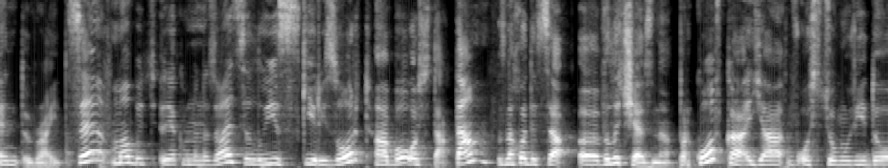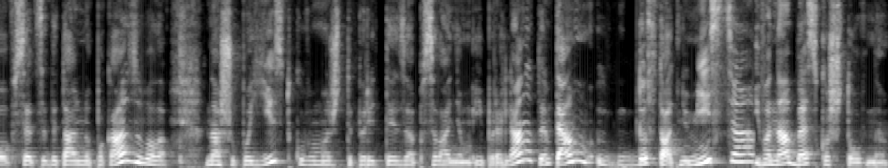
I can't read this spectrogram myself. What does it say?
and Ride. Це, мабуть, як воно називається, Луїз Ski Resort, або ось так. Там знаходиться е, величезна парковка. Я в ось цьому відео все це детально показувала. Нашу поїздку. Ви можете перейти за посиланням і переглянути. Там е, достатньо місця, і вона безкоштовна.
